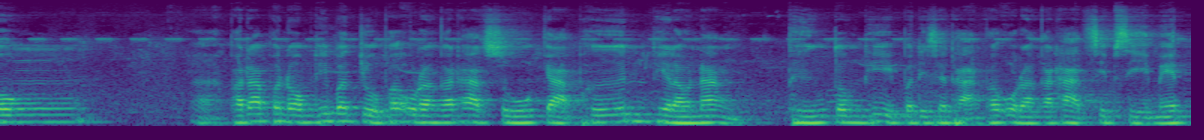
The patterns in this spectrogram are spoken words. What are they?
องค์พระธาตุพนมที่บรรจุพระอุรังคธาตุสูงจากพื้นที่เรานั่งถึงตรงที่ประดิษฐานพระอุรังคธาตุ14 เมตร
